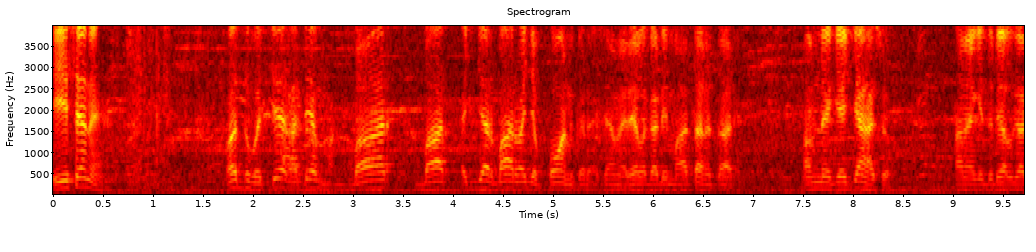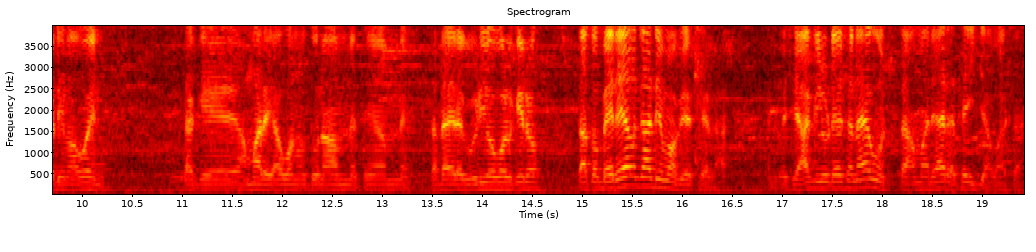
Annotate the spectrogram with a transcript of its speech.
એ છે ને? અધ વચ્ચે રાતે બાર બાર અગિયાર બાર વાગે ફોન કરે છે. અમે રેલગાડીમાં હતા ને તારે. અમને કે ક્યાં છો અમે કીધું રેલગાડીમાં હોય ને. તા કે અમારે આવવાનું હતું ને આમને તે અમને. તો ડાયરેક્ટ વીડિયો કોલ કર્યો. તા તો બે રેલગાડીમાં બેઠેલા. અને પછી આગલું સ્ટેશન આવ્યું ને તો અમારે યારે થઈ ગયા પાછા.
